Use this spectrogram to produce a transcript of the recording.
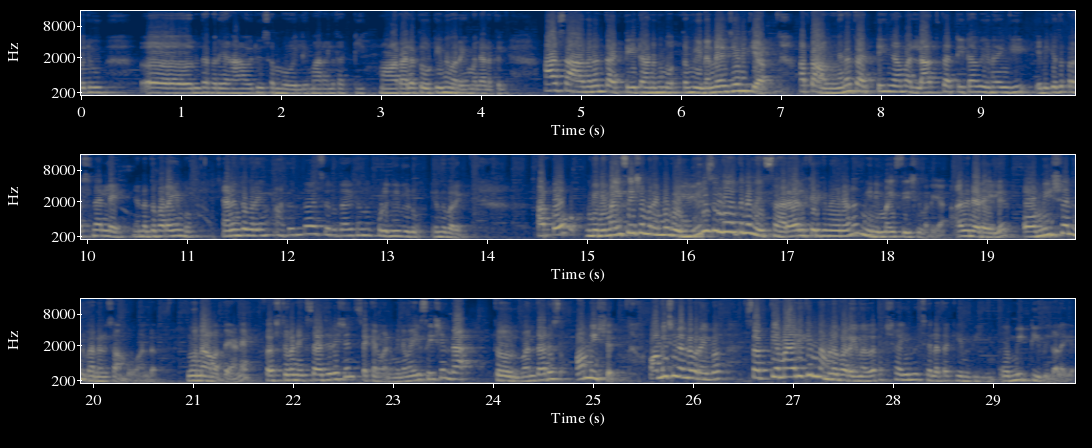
ഒരു എന്താ പറയാ ആ ഒരു സംഭവം സംഭവമില്ലേ മാറാല തട്ടി മാറാല തോട്ടി എന്ന് പറയും മലയാളത്തിൽ. ആ സാധനം തട്ടിയിട്ടാണ് മൊത്തം വീണെന്ന് വിചാരിക്കുക അപ്പൊ അങ്ങനെ തട്ടി ഞാൻ വല്ലാതെ തട്ടിയിട്ടാ വീണെങ്കിൽ എനിക്കത് പ്രശ്നമല്ലേ ഞാനത് പറയുമ്പോൾ ഞാൻ എന്ത് പറയും? അതെന്താ ചെറുതായിട്ടൊന്ന് പൊളിഞ്ഞു വീണു എന്ന് പറയും. അപ്പോ മിനിമൈസേഷൻ പറയുമ്പോൾ വലിയൊരു സംഭവത്തിനെ നിസ്സാരവൽക്കരിക്കുന്നതിനാണ് മിനിമൈസേഷൻ പറയുക. അതിനിടയിൽ ഒമിഷൻ പറഞ്ഞൊരു സംഭവമുണ്ട്. മൂന്നാമത്തെയാണ് first one exaggeration second one minimization third one that is omission omission എന്ന് പറയുമ്പോൾ സത്യമായിരിക്കും നമ്മൾ പറയുന്നത്. പക്ഷെ അതിന് ചിലതൊക്കെ എന്ത് ചെയ്യും? ഒമിറ്റ് ചെയ്ത് കളയുക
